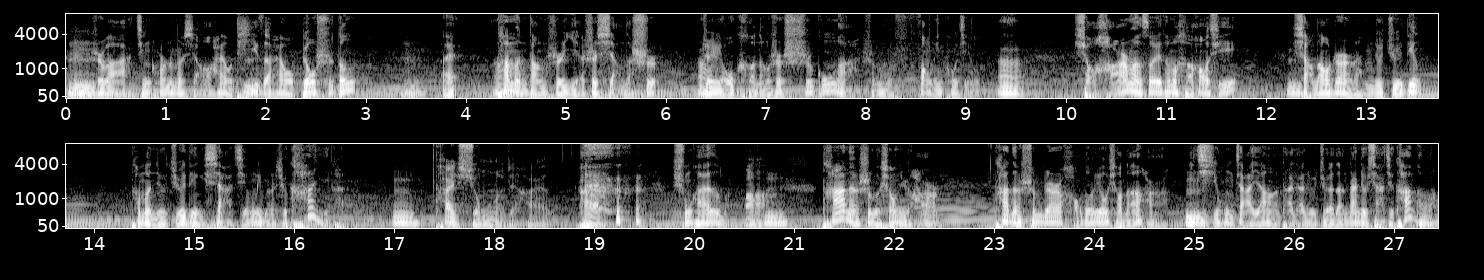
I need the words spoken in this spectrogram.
嗯。是吧？井口那么小，还有梯子，还有标识灯，嗯，哎，他们当时也是想的是，啊。这有可能是施工啊什么的放了一口井。嗯。小孩儿嘛，所以他们很好奇。嗯。想到这儿呢，他们就决定，他们就决定下井里面去看一看。嗯。太凶了，这孩子。哎，熊孩子嘛，啊，嗯。她呢是个小女孩儿，她的身边好多有小男孩儿啊，嗯一起哄架秧啊，大家就觉得那就下去看看吧。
